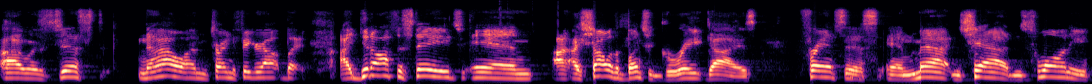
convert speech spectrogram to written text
I was just now I'm trying to figure out, but I get off the stage and I, I shot with a bunch of great guys, Francis and Matt and Chad and Swanee,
